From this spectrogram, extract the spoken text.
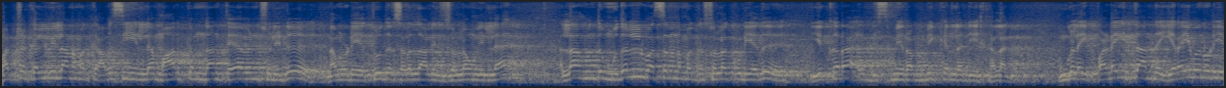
மற்ற கல்வியெல்லாம் நமக்கு அவசியம் இல்லை மார்க்கம் தான் தேவைன்னு சொல்லிட்டு நம்மளுடைய தூதர் செலதாளி சொல்லவும் இல்லை. அல்லாஹ் வந்து முதல் வசனம் நமக்கு சொல்லக்கூடியது இக்ரா பிஸ்மி ரப்பிக்கல்லதி ஹலக். உங்களை படைத்த அந்த இறைவனுடைய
